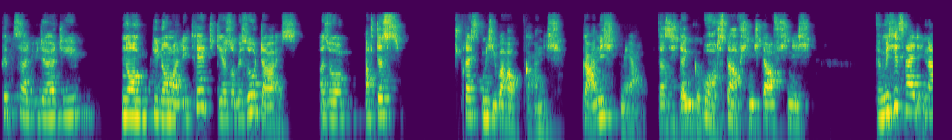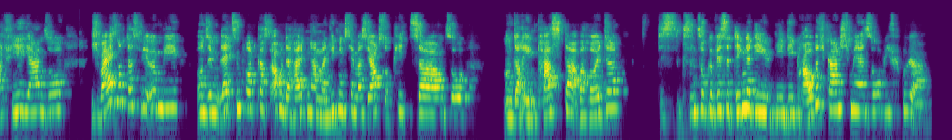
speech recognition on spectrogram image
gibt's halt wieder die Norm, die Normalität, die ja sowieso da ist. Also auch das stresst mich überhaupt gar nicht. Gar nicht mehr. Dass ich denke, oh, das darf ich nicht, darf ich nicht. Für mich ist halt nach vier Jahren so, ich weiß noch, dass wir irgendwie uns im letzten Podcast auch unterhalten haben. Mein Lieblingsthema ist ja auch so Pizza und so und da eben Pasta. Aber heute, das sind so gewisse Dinge, die, die, die brauche ich gar nicht mehr so wie früher.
